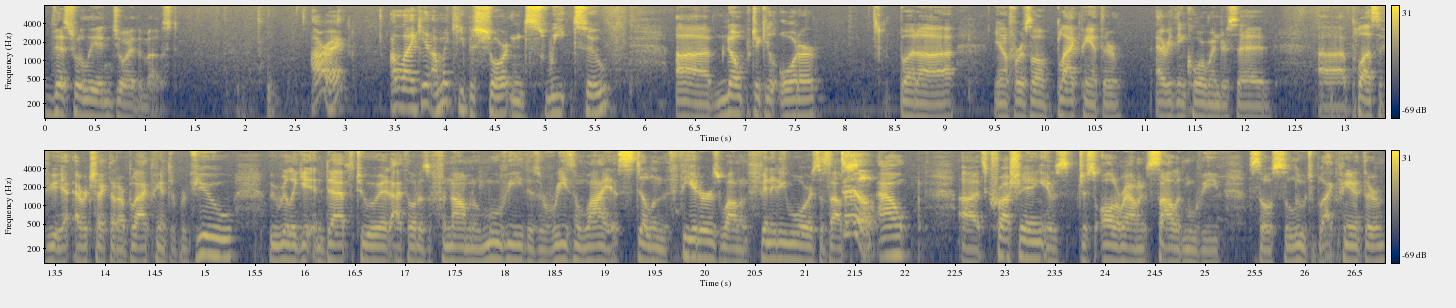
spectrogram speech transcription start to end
viscerally enjoy the most. All right. I like it. I'm gonna keep it short and sweet too. Uh, no particular order, but uh, you know, first off, Black Panther. Everything Corwinder said. Uh, plus, if you ever checked out our Black Panther review, we really get in depth to it. I thought it was a phenomenal movie. There's a reason why it's still in the theaters while Infinity War is about Still? to come out. Uh, it's crushing. It was just all around a solid movie. So salute to Black Panther.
